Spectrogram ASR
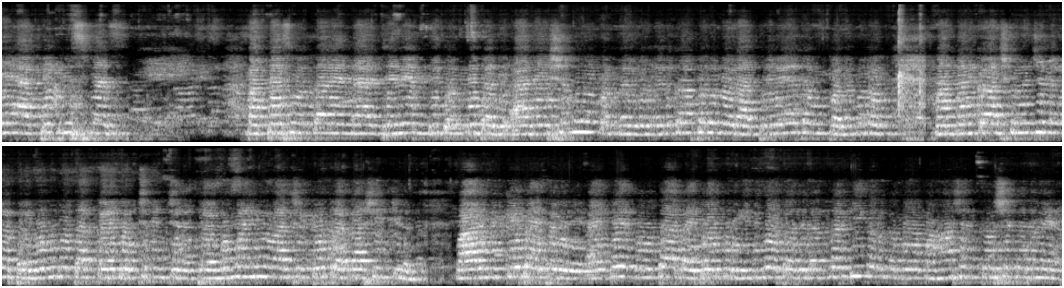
హ్యాపీ క్రిస్మస్ ఆ దేశంలో కొందరు రాత్రి ప్రభువును తక్కడికి వచ్చి నించెను ప్రభు మహిమ వారి చుట్టూ ప్రకాశించను వారు ముఖ్యమైనది అయితే దూత భయపడి ఇదిగో ప్రజలందరికీ కనుక మహాసంతోషకరమైన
